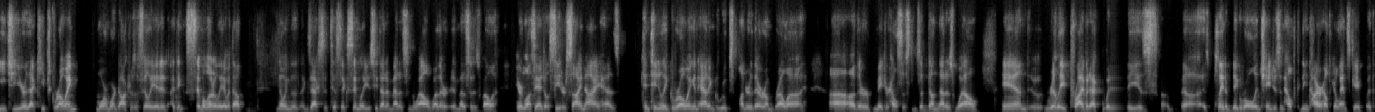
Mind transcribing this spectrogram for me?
each year that keeps growing, more and more doctors affiliated. I think similarly, without knowing the exact statistics, similarly, you see that in medicine well, whether in medicine as well. Here in Los Angeles, Cedars-Sinai has continually growing and adding groups under their umbrella. Uh, other major health systems have done that as well. And really, private equity is, uh, has played a big role in changes in health, the entire healthcare landscape with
